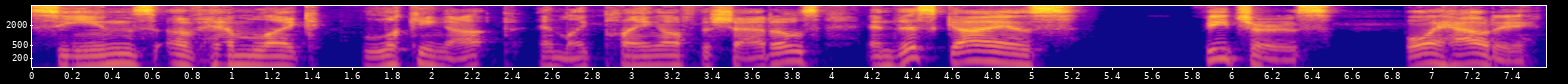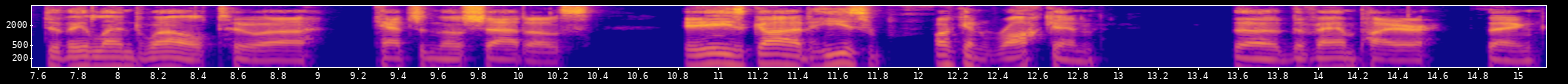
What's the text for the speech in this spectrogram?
scenes of him like looking up and like playing off the shadows and this guy's features boy howdy do they lend well to uh catching those shadows he's got he's fucking rocking the the vampire thing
